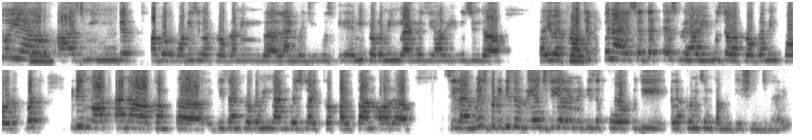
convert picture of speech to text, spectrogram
So he mm-hmm. asked me in depth about what is your programming uh, language used, any programming language you have used in the uh, your hmm. project. Mm-hmm. Then I said that yes, we have used our programming code, but it is not an uh, com- uh, it is an programming language like Python or C language, but it is a VHDL and it is a code to the electronics and communication engineering.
